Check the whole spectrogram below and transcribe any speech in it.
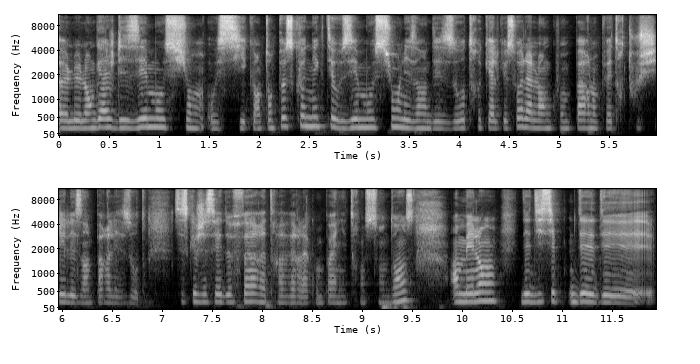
Euh, le langage des émotions aussi. Quand on peut se connecter aux émotions les uns des autres, quelle que soit la langue qu'on parle, on peut être touché les uns par les autres. C'est ce que j'essaie de faire à travers la compagnie Transcendance, en mêlant des, des, des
